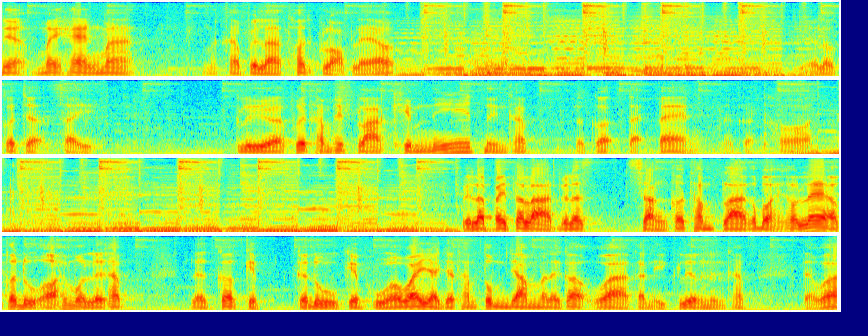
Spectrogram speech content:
เนี่ยไม่แห้งมากนะครับ เวลาทอดกรอบแล้วเดี๋ยวเราก็จะใส่เกลือเพื่อทำให้ปลาเค็มนิดหนึ่งครับ แล้วก็แตะแป้งแล้วก็ทอด เวลาไปตลาดเวลาสั่งเขาทำปลาก็บอกให้เขาแล่เอากระดูกออกให้หมดเลยครับ แล้วก็เก็บ กระดูกเก็บหัวไว้อยากจะทำต้มยำอะไรก็ว่ากันอีกเรื่องหนึ่งครับ แต่ว่า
